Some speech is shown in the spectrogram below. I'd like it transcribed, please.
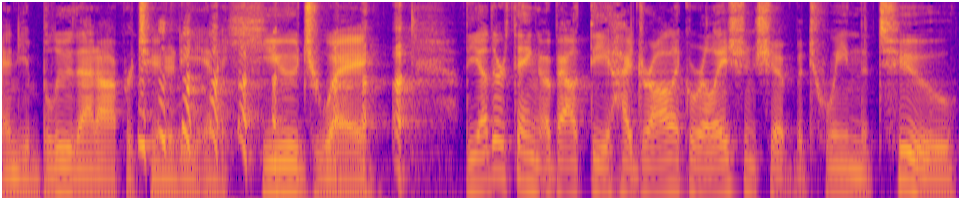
and you blew that opportunity in a huge way. The other thing about the hydraulic relationship between the two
